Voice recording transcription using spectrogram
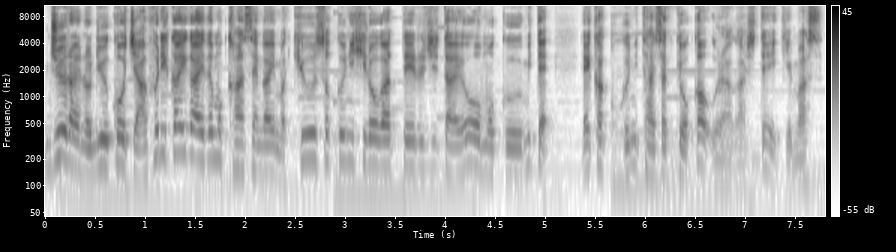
従来の流行地アフリカ以外でも感染が今急速に広がっている事態を重く見て、え各国に対策強化を促していきます。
